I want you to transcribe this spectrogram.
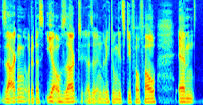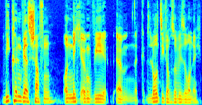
sagen oder dass ihr auch sagt, also in Richtung jetzt DVV, ähm, wie können wir es schaffen und nicht irgendwie, ähm, lohnt sich doch sowieso nicht.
